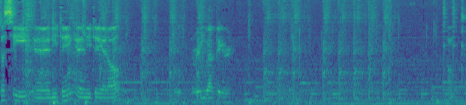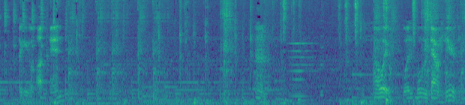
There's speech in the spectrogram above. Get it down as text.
Let's just see anything, anything at all. The ring got bigger. Oh, I can go up and Hmm. Oh wait, what, what was down here then?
